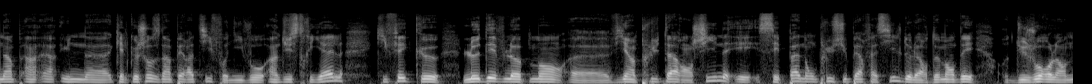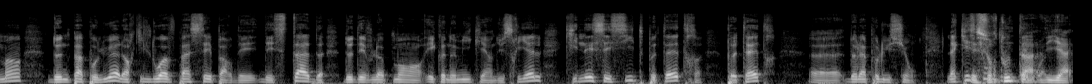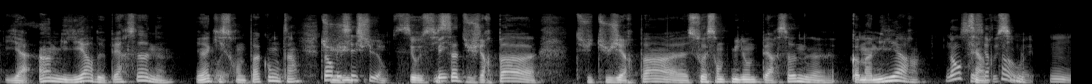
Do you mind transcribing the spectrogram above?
une, euh, quelque chose d'impératif au niveau industriel qui fait que le développement euh, vient plus tard en Chine et c'est pas non plus super facile de leur demander du jour au lendemain de ne pas polluer alors qu'ils doivent passer par des, stades de développement économique et industriel qui nécessitent peut-être, peut-être, euh, de la pollution. La question et surtout, il y y a un milliard de personnes. Il y en a qui se rendent pas compte. Hein. Non, mais c'est sûr. C'est aussi ça. Tu gères pas, tu, tu gères pas 60 euh, millions de personnes euh, comme un milliard. Non, c'est impossible. Hmm.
